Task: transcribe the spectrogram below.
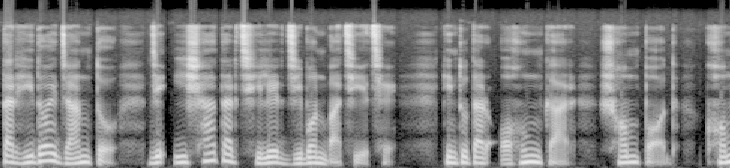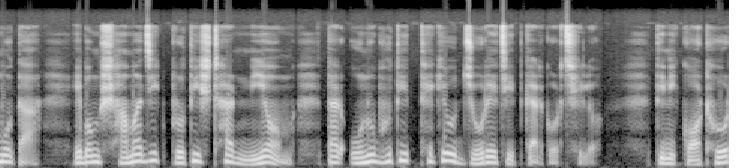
তার হৃদয় জানত যে ঈশা তার ছেলের জীবন বাঁচিয়েছে, কিন্তু তার অহংকার, সম্পদ ক্ষমতা এবং সামাজিক প্রতিষ্ঠার নিয়ম তার অনুভূতির থেকেও জোরে চিৎকার করছিল। তিনি কঠোর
